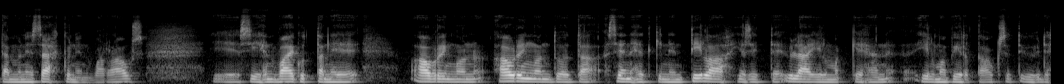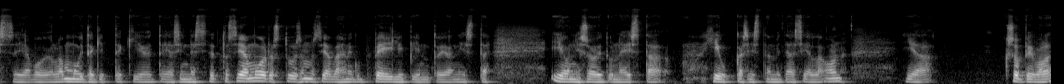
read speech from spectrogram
tämmöinen sähköinen varaus. Siihen vaikuttanee auringon, auringon tuota, sen hetkinen tila ja sitten yläilmakehän ilmavirtaukset yhdessä ja voi olla muitakin tekijöitä. Ja sinne sitten tosiaan muodostuu semmoisia vähän niin kuin peilipintoja niistä ionisoituneista hiukkasista, mitä siellä on. Ja sopivalla,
